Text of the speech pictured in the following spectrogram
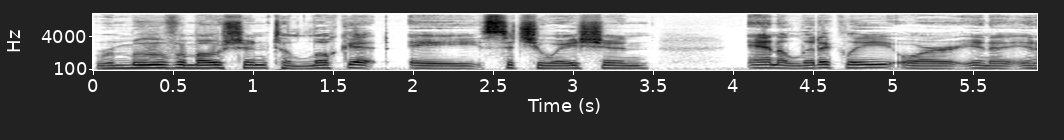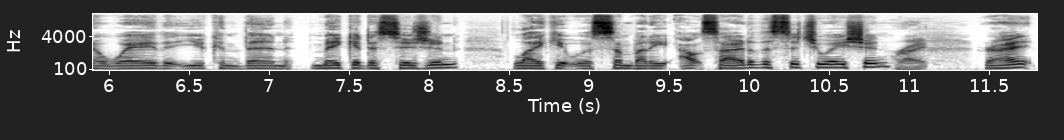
remove emotion, to look at a situation analytically or in a in a way that you can then make a decision like it was somebody outside of the situation. Right. right?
